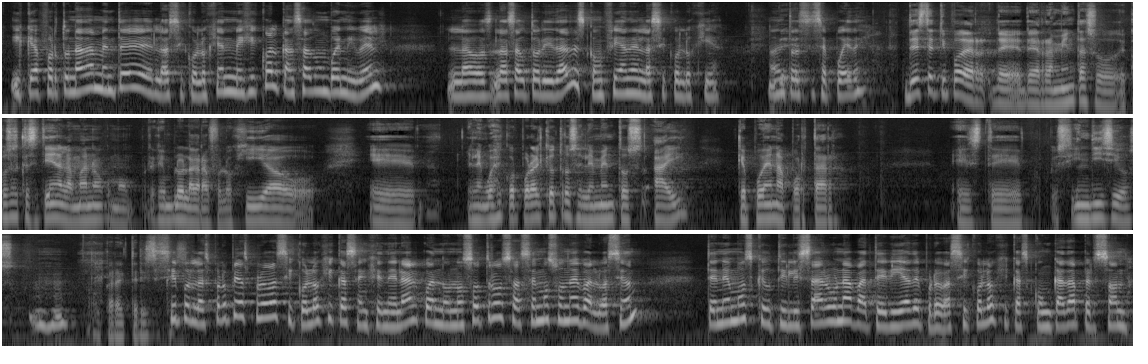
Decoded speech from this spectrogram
y que afortunadamente la psicología en México ha alcanzado un buen nivel las autoridades confían en la psicología, ¿no? Entonces se puede. De este tipo de, herramientas o de cosas que se tienen a la mano, como por ejemplo la grafología o eh, el lenguaje corporal, ¿qué otros elementos hay que pueden aportar este, pues, indicios o características? Sí, pues las propias pruebas psicológicas en general, cuando nosotros hacemos una evaluación, tenemos que utilizar una batería de pruebas psicológicas con cada persona.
